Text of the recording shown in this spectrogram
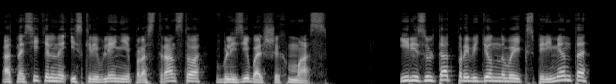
относительно искривления пространства вблизи больших масс. И результат проведенного эксперимента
